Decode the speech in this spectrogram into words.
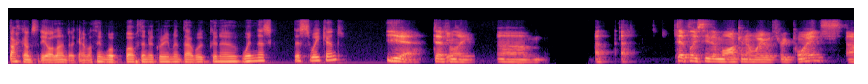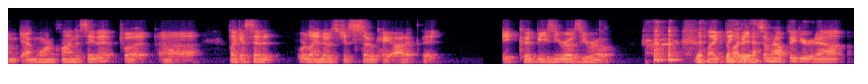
back onto the Orlando game. I think we're both in agreement that we're gonna win this this weekend. Yeah, definitely. Um, I, I definitely see them walking away with three points. I'm, Yeah. I'm more inclined to say that, but uh, like I said, it, Orlando is just so chaotic that it could be zero zero. like they Oh, could yeah. somehow figure it out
